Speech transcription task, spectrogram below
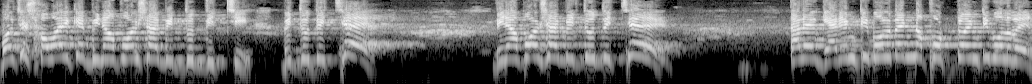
বলছে সবাইকে বিনা পয়সায় বিদ্যুৎ দিচ্ছি। বিদ্যুৎ দিচ্ছে? বিনা পয়সায় বিদ্যুৎ দিচ্ছে? তাহলে গ্যারেন্টি বলবেন না ফোর টোয়েন্টি বলবেন?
